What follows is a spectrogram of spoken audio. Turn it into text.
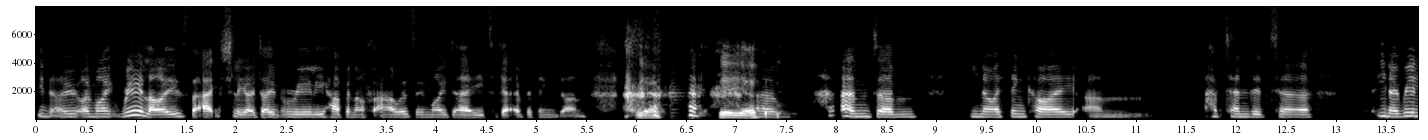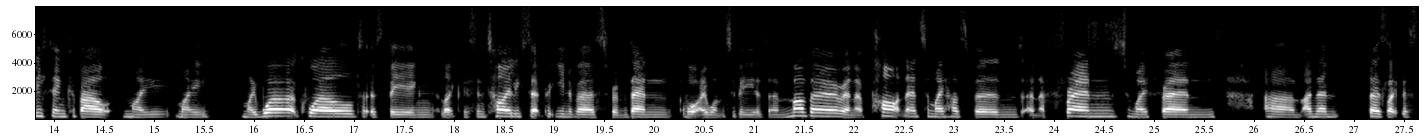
you know I might realize that actually I don't really have enough hours in my day to get everything done. Yeah, yeah, yeah. um, and um, you know, I think I um, have tended to, you know, really think about my my my work world as being like this entirely separate universe from then what I want to be as a mother and a partner to my husband and a friend to my friends. Um, and then there's like this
